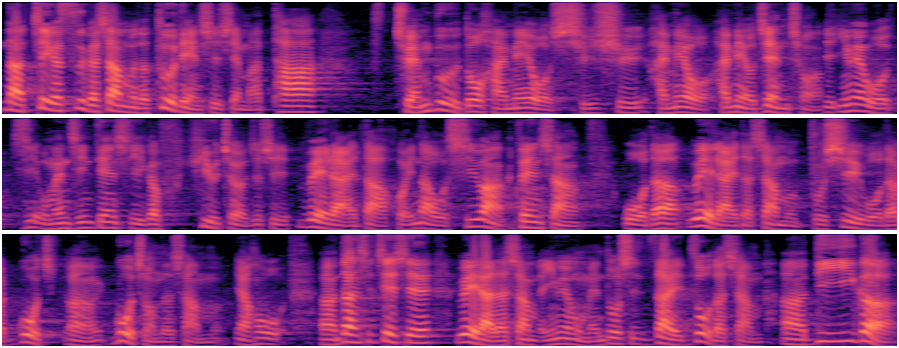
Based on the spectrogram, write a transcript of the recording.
那这个四个项目的特点是什么？它全部都还没有实施，还没有还没有建成。因为我今我们今天是一个 future，就是未来大会。那我希望分享。我的未来的项目不是我的过呃过程的项目，然后呃，但是这些未来的项目，因为我们都是在做的项目。呃，第一个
